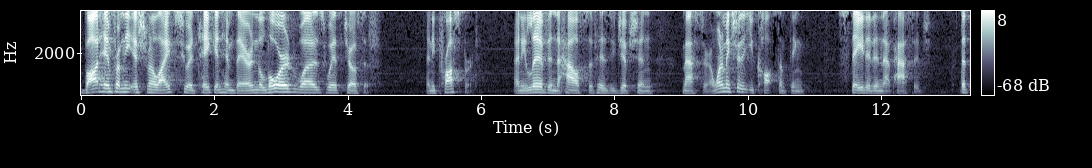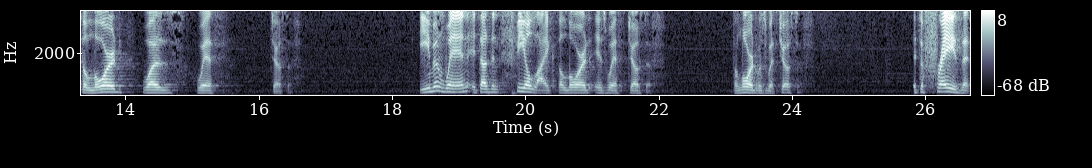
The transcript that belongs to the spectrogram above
bought him from the Ishmaelites who had taken him there, and the Lord was with Joseph, and he prospered, and he lived in the house of his Egyptian master. I want to make sure that you caught something stated in that passage that the Lord was with Joseph. Even when it doesn't feel like the Lord is with Joseph, the Lord was with Joseph. It's a phrase that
